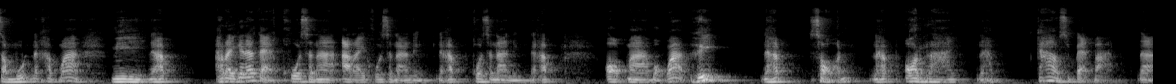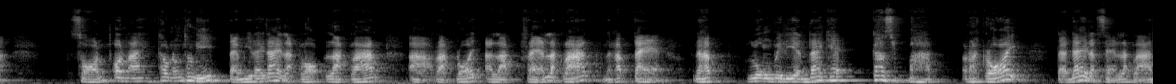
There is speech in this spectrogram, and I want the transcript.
สมมตินะครับว่ามีนะครับอะไรก็แล้วแต่โฆษณาอะไรโฆษณาหนึ่งนะครับ โฆษณาหนึ่งนะครับ ออกมาบอกว่าเฮ้ยนะครับ สอนนะครับออนไลน์นะครับ 98 บาทนะสอนออนไลน์เท่านั้นเท่านี้ แต่มีรายได้หลักหลหลักล้านอ่าหลักร้อยอ่าหลักแสนหลักล้านนะครับ แต่นะครับลงไปเรียนได้แค่ 90 บาท หลักร้อย แต่ได้หลักแสนหลักล้าน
